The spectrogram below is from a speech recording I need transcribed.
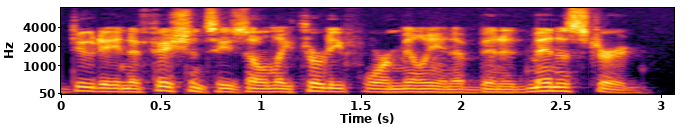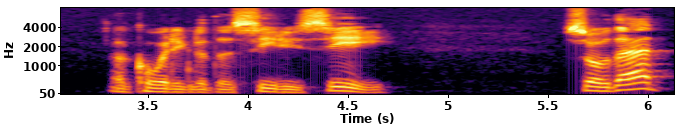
due to inefficiencies, only 34 million have been administered, according to the CDC. So that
